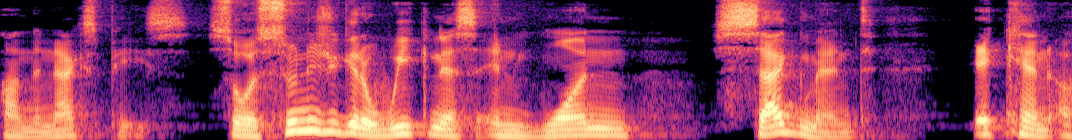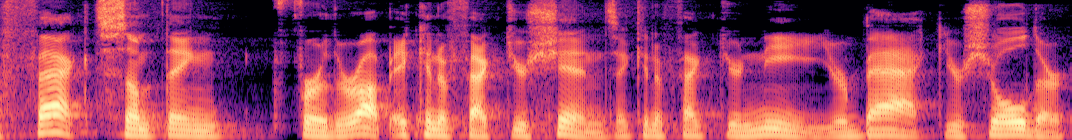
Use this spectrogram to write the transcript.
on the next piece. So as soon as you get a weakness in one segment, it can affect something further up. It can affect your shins, it can affect your knee, your back, your shoulder.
